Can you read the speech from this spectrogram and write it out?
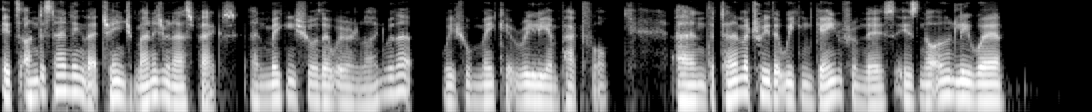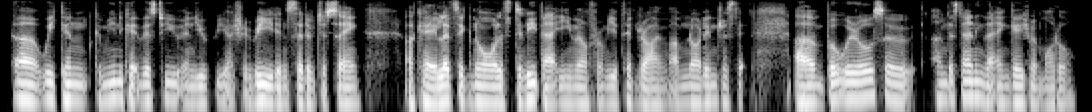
It's understanding that change management aspect and making sure that we're in line with that, which will make it really impactful. And the telemetry that we can gain from this is not only where uh, we can communicate this to you and you, you actually read instead of just saying, okay, let's ignore, let's delete that email from your Drive. I'm not interested. Um, but we're also understanding that engagement model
